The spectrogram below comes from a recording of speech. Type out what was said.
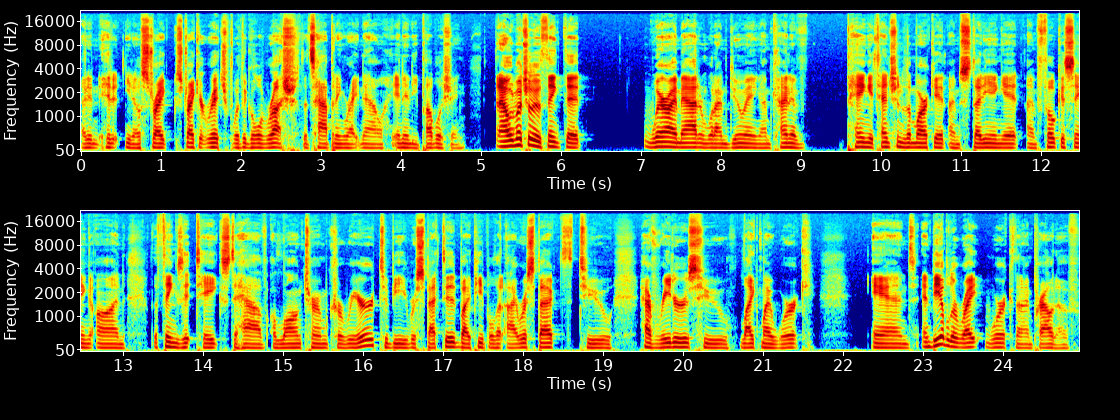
I didn't hit it, you know, strike strike it rich with the gold rush that's happening right now in indie publishing. And I would much rather think that where I'm at and what I'm doing, I'm kind of paying attention to the market, I'm studying it, I'm focusing on the things it takes to have a long term career, to be respected by people that I respect, to have readers who like my work, and and be able to write work that I'm proud of.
